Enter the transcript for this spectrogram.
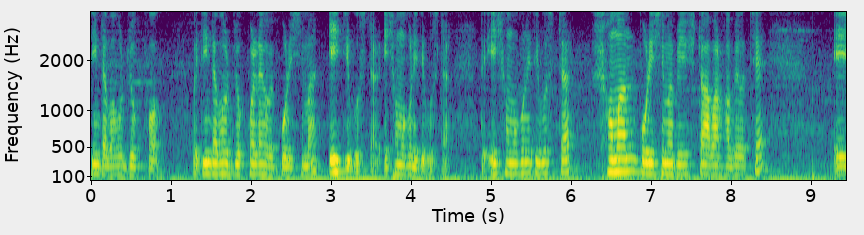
তিনটা বাহুর যোগফল। ওই তিনটা বাহুর যোগফলটা হবে পরিসীমা এই ত্রিভুজটার, এই সমকোণী ত্রিভুজটার। তো এই সমকোণী ত্রিভুজটার সমান পরিসীমা বিশিষ্ট আবার হবে হচ্ছে এই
